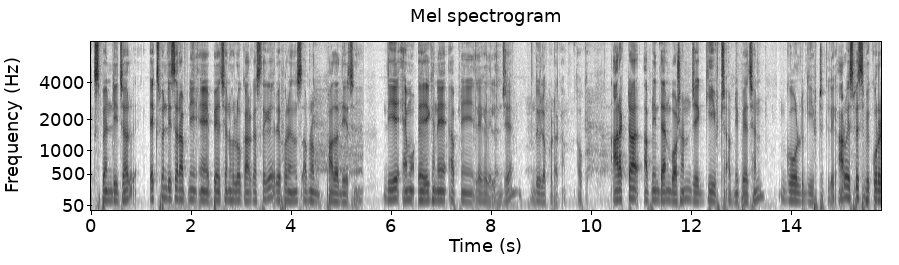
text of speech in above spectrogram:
এক্সপেন্ডিচার এক্সপেন্ডিচার আপনি পেয়েছেন হলো কার কাছ থেকে? রেফারেন্স আপনার ফাদার দিয়েছে। দিয়ে এখানে আপনি লিখে দিলেন যে দুই লক্ষ টাকা। ওকে। আর একটা আপনি দেন বসান যে গিফট আপনি পেয়েছেন গোল্ড গিফট আরও স্পেসিফিক করে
